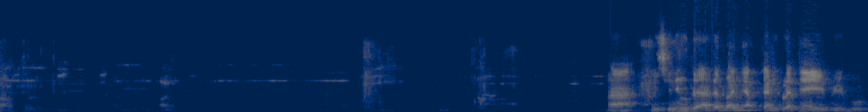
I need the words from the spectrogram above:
nih. Nah, di sini udah ada banyak template-nya ibu-ibu.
